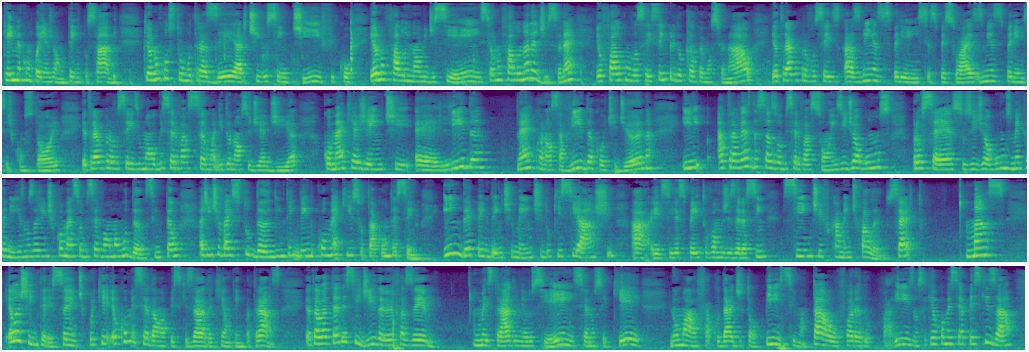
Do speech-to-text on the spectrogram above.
quem me acompanha já há um tempo sabe que eu não costumo trazer artigo científico, eu não falo em nome de ciência, eu não falo nada disso, né? Eu falo com vocês sempre do campo emocional, eu trago para vocês as minhas experiências pessoais, as minhas experiências de consultório, eu trago para vocês uma observação ali do nosso dia a dia, como é que a gente é, lida né, com a nossa vida cotidiana e através dessas observações e de alguns processos e de alguns mecanismos, a gente começa a observar uma mudança. Então, a gente vai estudando entendendo como é que isso está acontecendo, independentemente do que se ache a esse respeito, vamos dizer assim, cientificamente falando, certo? Mas eu achei interessante porque eu comecei a dar uma pesquisada aqui há um tempo atrás. Eu estava até decidida, eu ia fazer um mestrado em neurociência, não sei o quê numa faculdade topíssima, tal, fora do país, não sei o que, eu comecei a pesquisar.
